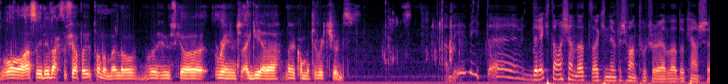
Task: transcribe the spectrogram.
var, alltså är det dags att köpa ut honom eller hur ska Range agera när det kommer till Richards? Det är lite... Direkt när man kände att okay, nu försvann Tortorella då kanske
